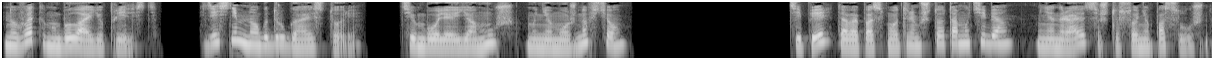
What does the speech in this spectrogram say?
Но в этом и была ее прелесть. Здесь немного другая история. Тем более я муж, мне можно все. Теперь давай посмотрим, что там у тебя. Мне нравится, что Соня послушна.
